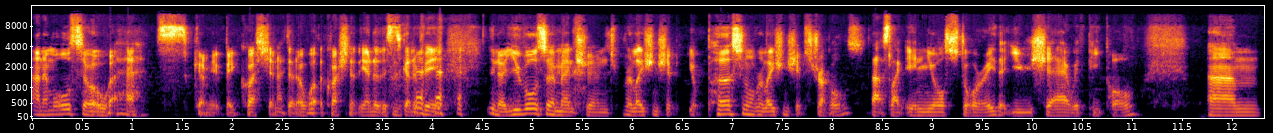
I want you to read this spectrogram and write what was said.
And i'm also aware it's going to be a big question i don't know what the question at the end of this is going to be. You know you've also mentioned relationship your personal relationship struggles. That's like in your story that you share with people. Um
